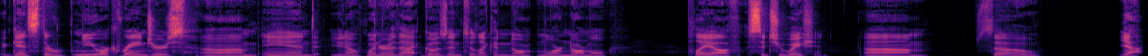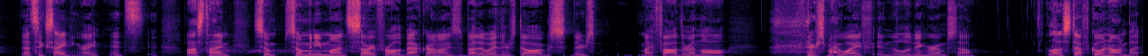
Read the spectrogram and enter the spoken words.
against the New York Rangers, um, and you know, winner of that goes into like a norm- more normal playoff situation. Um, so, yeah, that's exciting, right? It's last time so so many months. Sorry for all the background noises, by the way. There's dogs. There's my father-in-law. There's my wife in the living room. So, a lot of stuff going on, but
